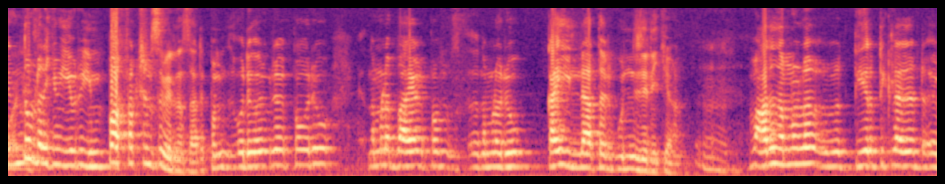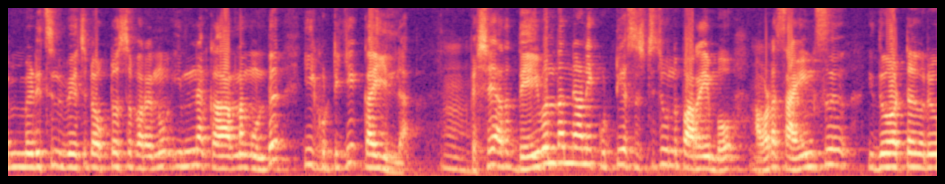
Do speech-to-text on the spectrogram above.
എന്തുകൊണ്ടായിരിക്കും ഈ ഒരു ഇംപെർഫെക്ഷൻസ് വരുന്നത് സാർ? ഇപ്പം ഒരു- ഇപ്പം ഒരു നമ്മൾ ഇപ്പം നമ്മളൊരു കൈ ഇല്ലാത്ത ഒരു കുഞ്ഞ് ജനിക്കുകയാണ് അപ്പം അത് നമ്മൾ തിയററ്റിക്കലായിട്ട് മെഡിസിൻ ഉപയോഗിച്ച് ഡോക്ടേഴ്സ് പറയുന്നു ഇന്ന കാരണം കൊണ്ട് ഈ കുട്ടിക്ക് കൈയില്ല. പക്ഷേ അത് ദൈവം തന്നെയാണ് ഈ കുട്ടിയെ സൃഷ്ടിച്ചു എന്ന് പറയുമ്പോൾ അവിടെ സയൻസ് ഇതുമായിട്ട് ഒരു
